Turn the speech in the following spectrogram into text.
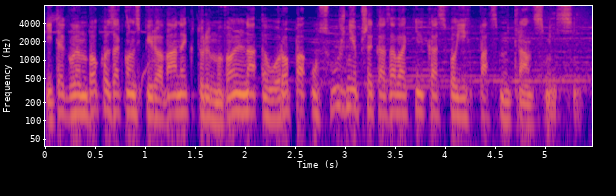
i te głęboko zakonspirowane, którym wolna Europa usłużnie przekazała kilka swoich pasm transmisji.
